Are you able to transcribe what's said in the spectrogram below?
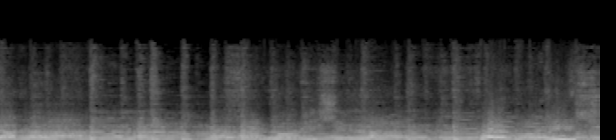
πιστεύεις για χαρά Φεύγω ήσυχα, φεύγω ήσυχα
